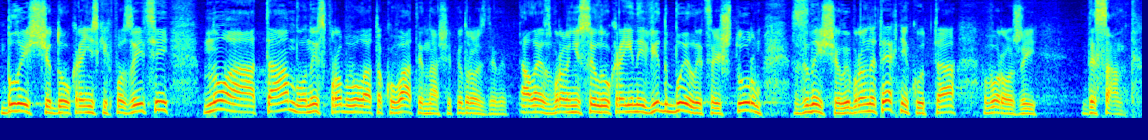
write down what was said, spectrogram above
ближче до українських позицій. Ну а там вони спробували атакувати наші підрозділи. Але Збройні сили України відбили цей штурм, знищили бронетехніку та ворожий десант.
